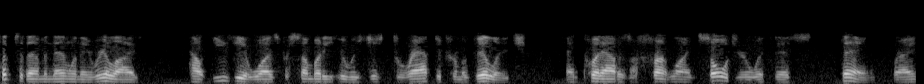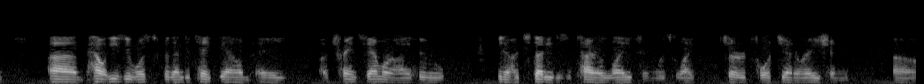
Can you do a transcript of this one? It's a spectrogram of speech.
took to them, and then when they realized how easy it was for somebody who was just drafted from a village and put out as a frontline soldier with this thing, right? Um, how easy it was for them to take down a, a trained samurai who, you know, had studied his entire life and was like third, fourth generation uh,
